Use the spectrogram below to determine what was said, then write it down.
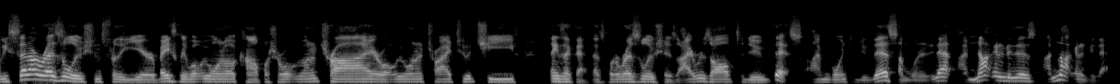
We set our resolutions for the year, basically what we want to accomplish or what we want to try or what we want to try to achieve, things like that. That's what a resolution is. I resolve to do this. I'm going to do this. I'm going to do that. I'm not going to do this. I'm not going to do that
